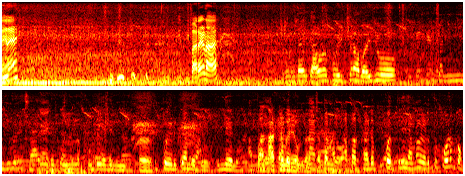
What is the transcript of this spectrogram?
എങ്ങനെ? പറയടാ. ഇരുപത് ചായ എടുക്കാനുള്ള ഫുഡ് അതിലുണ്ട് ഇപ്പൊ എടുക്കാൻ പറ്റുമോ? ഇല്ലല്ലോ. അപ്പൊ നഷ്ടം വരും നഷ്ടം വരും. അപ്പൊ കടുപ്പത്തിന് നമ്മൾ എടുത്ത് കൊടുക്കും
